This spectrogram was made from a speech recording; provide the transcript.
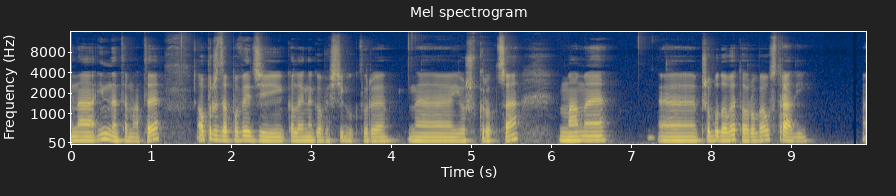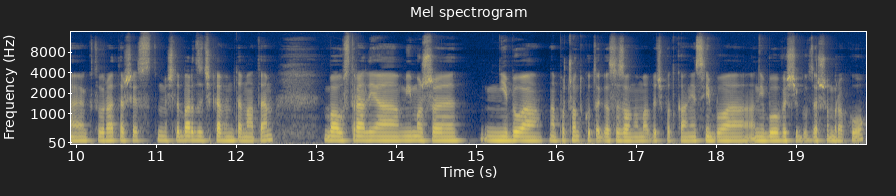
na inne tematy. Oprócz zapowiedzi kolejnego wyścigu, który już wkrótce, mamy przebudowę toru w Australii, która też jest, myślę, bardzo ciekawym tematem, bo Australia, mimo że nie była na początku tego sezonu, ma być pod koniec, nie, była, nie było wyścigu w zeszłym roku,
